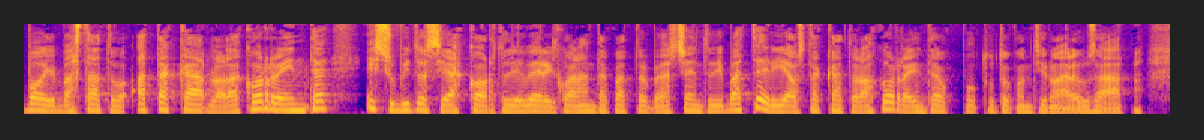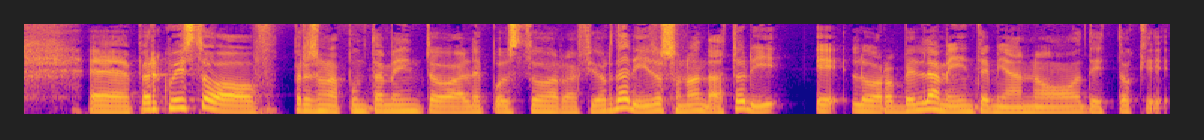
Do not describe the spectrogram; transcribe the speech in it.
Poi è bastato attaccarlo alla corrente e subito si è accorto di avere il 44% di batteria. Ho staccato la corrente e ho potuto continuare a usarlo. Eh, per questo ho preso un appuntamento all'Apple Store Fiordaliso, sono andato lì e loro bellamente mi hanno detto che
